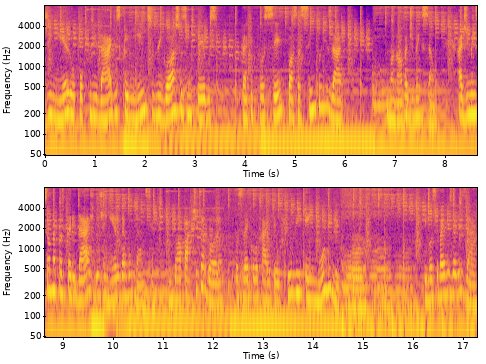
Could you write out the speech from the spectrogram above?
dinheiro, oportunidades, clientes, negócios, empregos, para que você possa sintonizar uma nova dimensão. A dimensão da prosperidade, do dinheiro e da abundância. Então, a partir de agora, você vai colocar o teu filme em movimento. E você vai visualizar.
